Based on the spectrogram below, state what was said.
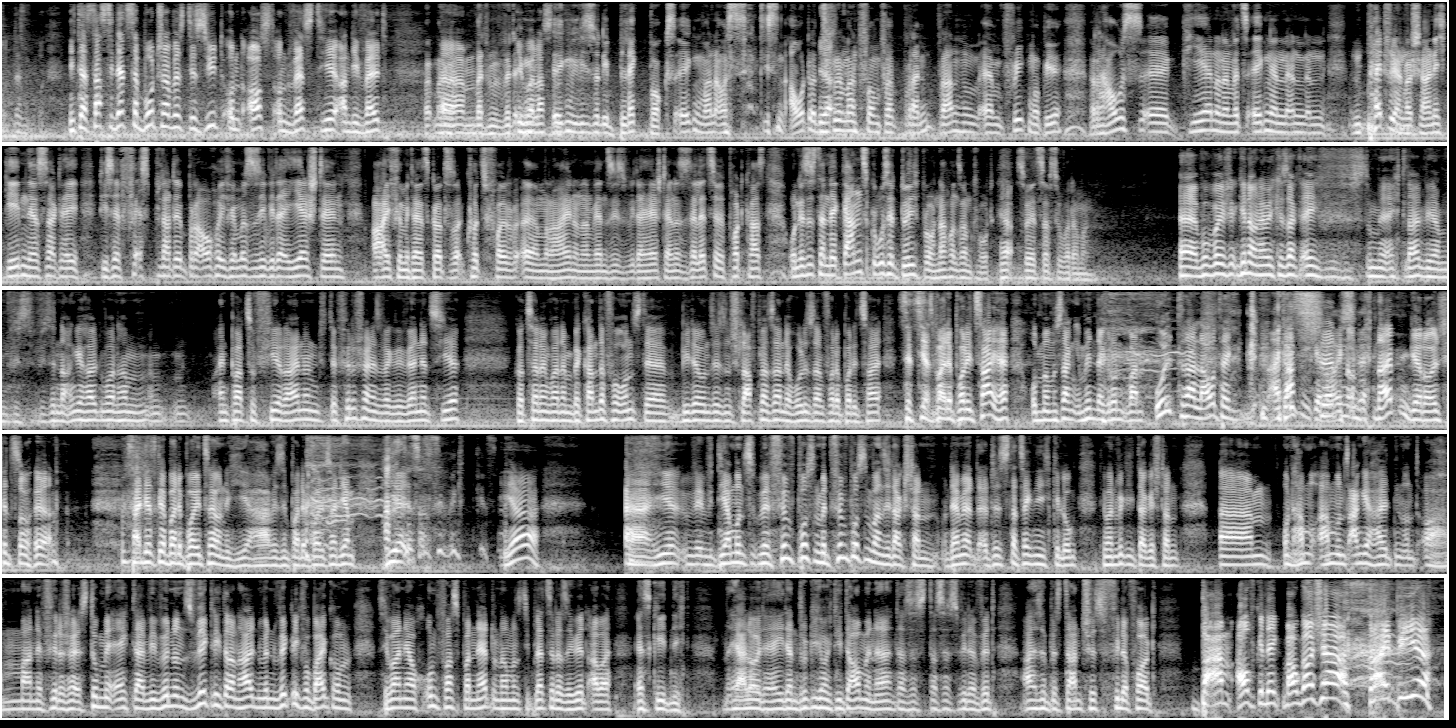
Nicht, dass das die letzte Botschaft ist, die Süd und Ost und West hier an die Welt ähm, Warte, wird überlassen. irgendwie wie so die Blackbox irgendwann aus diesen Autotrümmern vom verbrannten ähm, Freakmobil rauskehren und dann wird es irgendeinen einen, einen Patreon wahrscheinlich geben, der sagt, hey, diese Festplatte brauche ich, wir müssen sie wieder herstellen. Ah, ich fühle mich da jetzt gerade kurz voll ähm, rein und dann werden sie es wieder herstellen. Das ist der letzte Podcast und es ist dann der ganz große Durchbruch nach unserem Tod. Ja. So, jetzt darfst du weitermachen. Äh, wobei ich, genau, dann habe ich gesagt, ey, es tut mir echt leid, wir, haben, wir, sind da angehalten worden, haben ähm, ein paar zu viel rein und der Führerschein ist weg. Wir werden jetzt hier, Gott sei Dank war ein Bekannter vor uns, der bietet uns jetzt einen Schlafplatz an, der holt uns dann vor der Polizei, sitzt jetzt bei der Polizei, hä? Und man muss sagen, im Hintergrund waren ultra laute Gaststätten und Kneipengeräusche zu hören. Seid jetzt gerade bei der Polizei und ich, ja, wir sind bei der Polizei. Die haben hier, Das hast du wirklich gesagt. ja. Äh, hier, die haben uns mit fünf Bussen, mit fünf Bussen waren sie da gestanden. Und die haben ja, das ist tatsächlich nicht gelogen, die waren wirklich da gestanden. Ähm, und haben, haben uns angehalten und, oh Mann, der Führerschein, es tut echt leid. Wir würden uns wirklich dran halten, würden wirklich vorbeikommen. Sie waren ja auch unfassbar nett und haben uns die Plätze reserviert, aber es geht nicht. Naja, Leute, hey, dann drücke ich euch die Daumen, ne, dass es, dass es wieder wird. Also bis dann, tschüss, viel Erfolg. Bam, aufgelegt, Maugoscha, drei Bier!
